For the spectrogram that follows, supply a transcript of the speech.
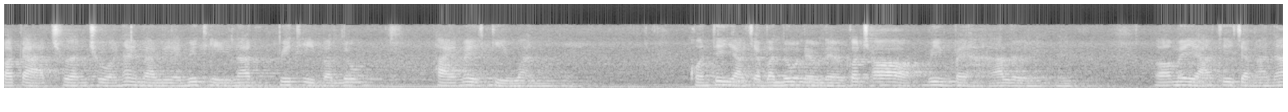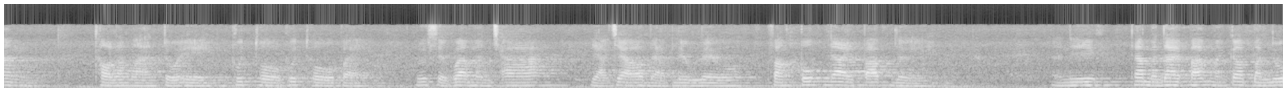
ประกาศเชิญชวนให้มาเรียนวิธีรัดวิธีบรรลุภายไม่กี่วัน คนที่อยากจะบรรลุเร็วๆ ก็ชอบวิ่งไปหาเลย เพราะไม่อยากที่จะมานั่งทรมานตัวเอง พุทโธพุทโธไป รู้สึกว่ามันช้า อยากจะเอาแบบเร็วๆ ฟังปุ๊บได้ปั๊บเลย อันนี้ถ้ามันได้ปั๊บมันก็บรรลุ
